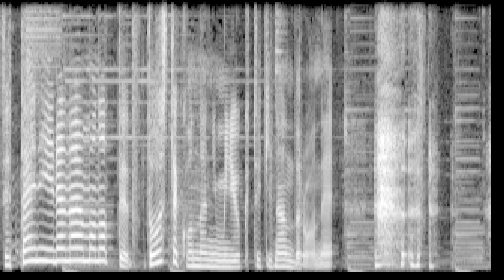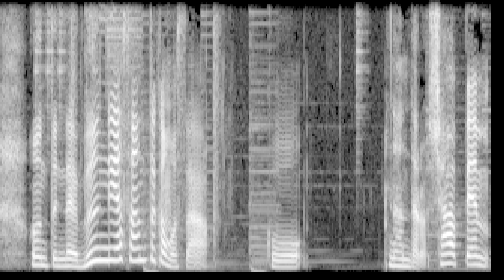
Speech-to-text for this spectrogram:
絶対にいらないものってどうしてこんなに魅力的なんだろうね。本当に。だから文具屋さんとかもさこうなんだろうシャーペン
